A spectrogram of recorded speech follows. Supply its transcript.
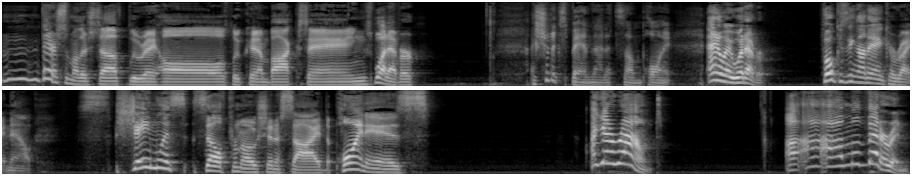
mm, there's some other stuff, Blu-ray hauls, Blu-ray unboxings, whatever. I should expand that at some point. Anyway, whatever. Focusing on Anchor right now. S- shameless self promotion aside, the point is I get around. I- I'm a veteran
